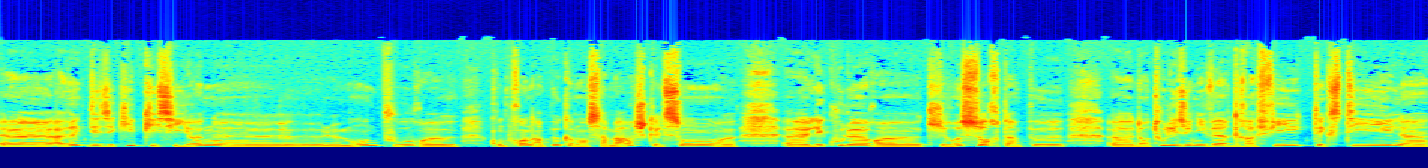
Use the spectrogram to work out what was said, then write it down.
euh, avec des équipes qui sillonnent euh, le monde pour euh, comprendre un peu comment ça marche, quelles sont les couleurs qui ressortent un peu dans tous les univers graphiques, textiles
